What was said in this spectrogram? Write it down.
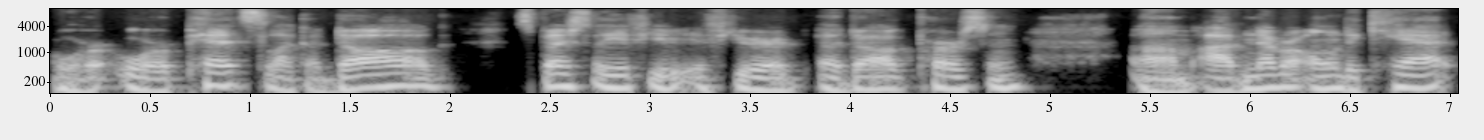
or or pets like a dog, especially if you if you're a, dog person, um, I've never owned a cat,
